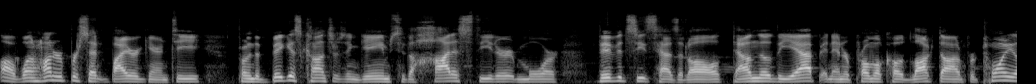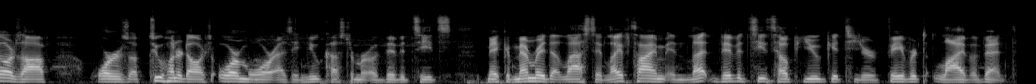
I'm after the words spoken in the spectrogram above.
uh, one hundred percent buyer guarantee. From the biggest concerts and games to the hottest theater, more. Vivid Seats has it all. Download the app and enter promo code Locked On for twenty dollars off orders of two hundred dollars or more as a new customer of Vivid Seats. Make a memory that lasts a lifetime, and let Vivid Seats help you get to your favorite live event.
